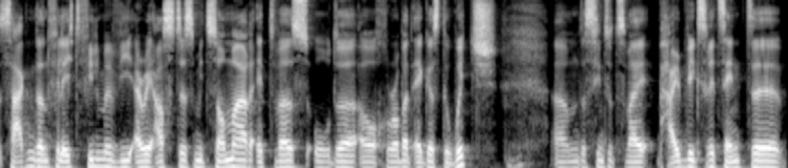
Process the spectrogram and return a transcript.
sagen dann vielleicht Filme wie Ari Asters Midsommar etwas oder auch Robert Eggers The Witch. Mhm. Ähm, das sind so zwei halbwegs rezente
